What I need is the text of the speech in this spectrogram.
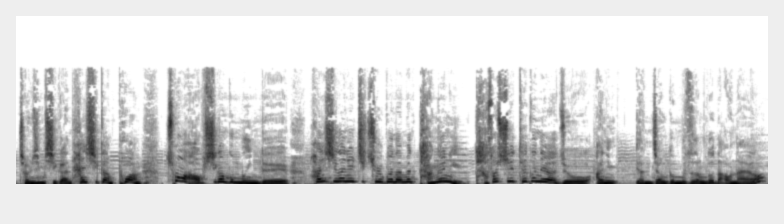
점심시간 1시간 포함 총 9시간 근무인데, 한시간 일찍 출근하면 당연히 5시에 퇴근해야죠. 아님, 연장 근무 수당도 나오나요?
